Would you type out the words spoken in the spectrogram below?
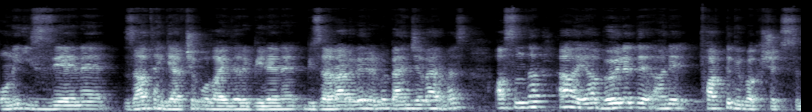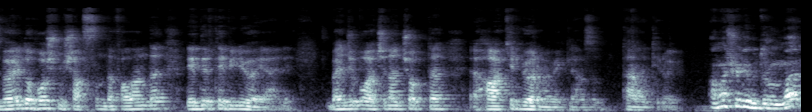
onu izleyene, zaten gerçek olayları bilene bir zarar verir mi? Bence vermez. Aslında ha ya böyle de hani farklı bir bakış açısı, böyle de hoşmuş aslında falan da dedirtebiliyor yani. Bence bu açıdan çok da e, hakir görmemek lazım Tarantino'yu. Ama şöyle bir durum var.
